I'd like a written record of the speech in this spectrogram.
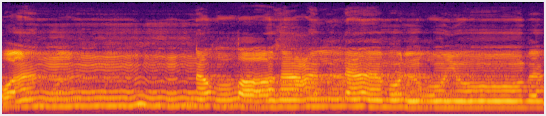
وأن الله علام الغيوب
